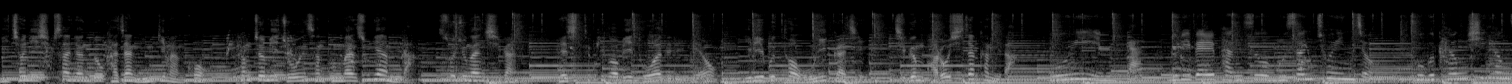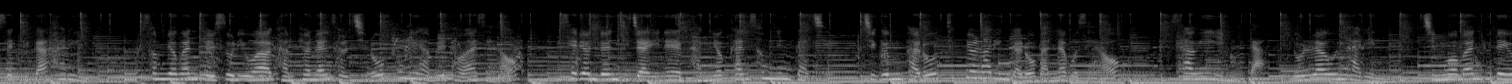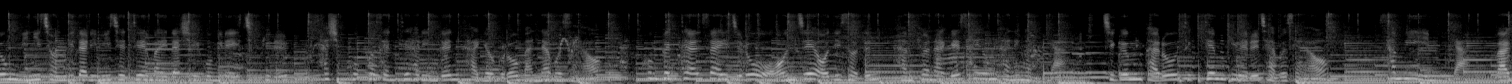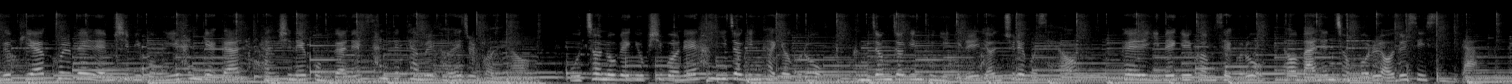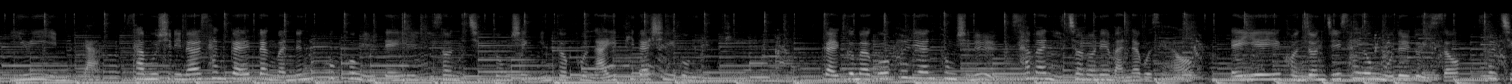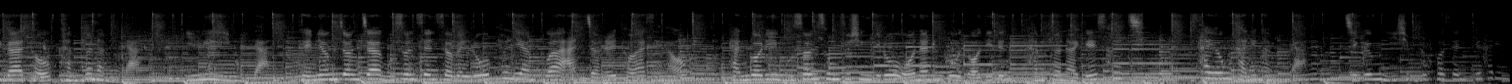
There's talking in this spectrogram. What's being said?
2024년도 가장 인기 많고 평점이 좋은 상품만 소개합니다. 소중한 시간, 베스트 픽업이 도와드릴게요. 1위부터 5위까지 지금 바로 시작합니다. 5위입니다. 누리벨 방수 무선 초인종 고급형 C형 세트가 할인. 선명한 벨소리와 간편한 설치로 편리함을 더하세요. 세련된 디자인에 강력한 성능까지 지금 바로 특별 할인가로 만나보세요. 4위입니다. 놀라운 할인. 진머만 휴대용 미니 전기다리미 ZMI-101HP를 49% 할인된 가격으로 만나보세요. 콤팩트한 사이즈로 언제 어디서든 간편하게 사용 가능합니다. 지금 바로 득템 기회를 잡으세요. 3위입니다. 마그피아 콜벨 MC202 한 개가 당신의 공간에 산뜻함을 더해줄 거예요. 5,560원의 합리적인 가격으로 긍정적인 분위기를 연출해 보세요. 벨 201 검색으로 더 많은 정보를 얻을 수 있습니다. 2위입니다. 사무실이나 상가에 딱 맞는 코콤 1대1 2선 직통식 인터폰 IP-201P 깔끔하고 편리한 통신을 42,000원에 만나보세요. AA 건전지 사용 모델도 있어 설치가 더욱 간편합니다. 1위입니다. 대명전자 무선 센서벨로 편리함과 안전을 더하세요. 단거리 무선 송수신기로 원하는 곳 어디든 간편하게 설치, 사용 가능합니다. 지금 29% 할인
